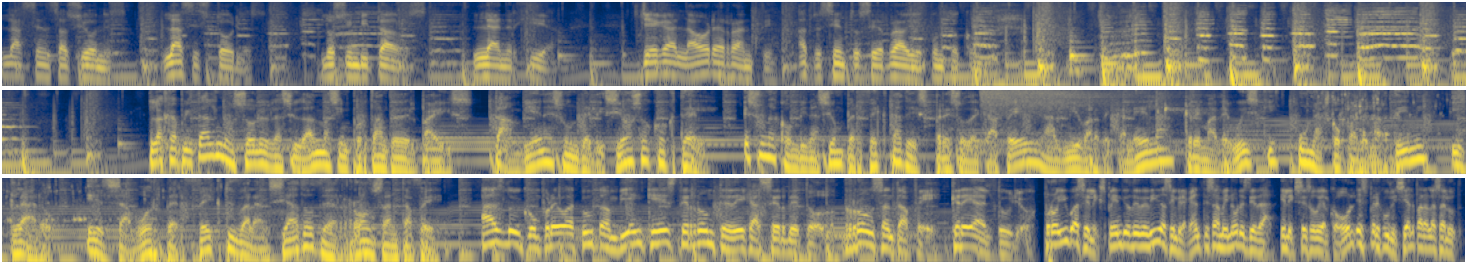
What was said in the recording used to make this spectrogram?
las sensaciones, las historias, los invitados, la energía. Llega la hora errante a 306radio.com. La capital no solo es la ciudad más importante del país, también es un delicioso cóctel. Es una combinación perfecta de espresso de café, almíbar de canela, crema de whisky, una copa de martini y claro, el sabor perfecto y balanceado de Ron Santa Fe. Hazlo y comprueba tú también que este ron te deja hacer de todo. Ron Santa Fe, crea el tuyo. Prohíbas el expendio de bebidas embriagantes a menores de edad. El exceso de alcohol es perjudicial para la salud.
